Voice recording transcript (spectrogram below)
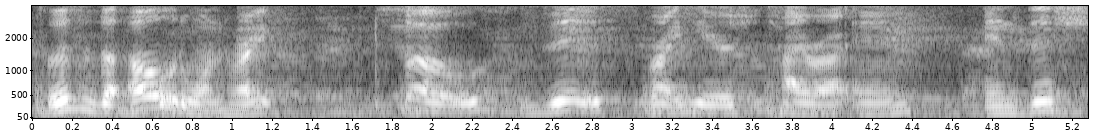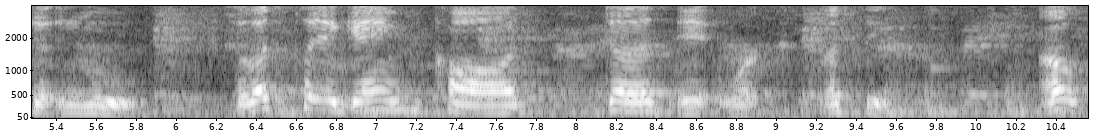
so this is the old one, right? So this right here is your tie rod end, and this shouldn't move. So let's play a game called Does It Work? Let's see. Oh,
